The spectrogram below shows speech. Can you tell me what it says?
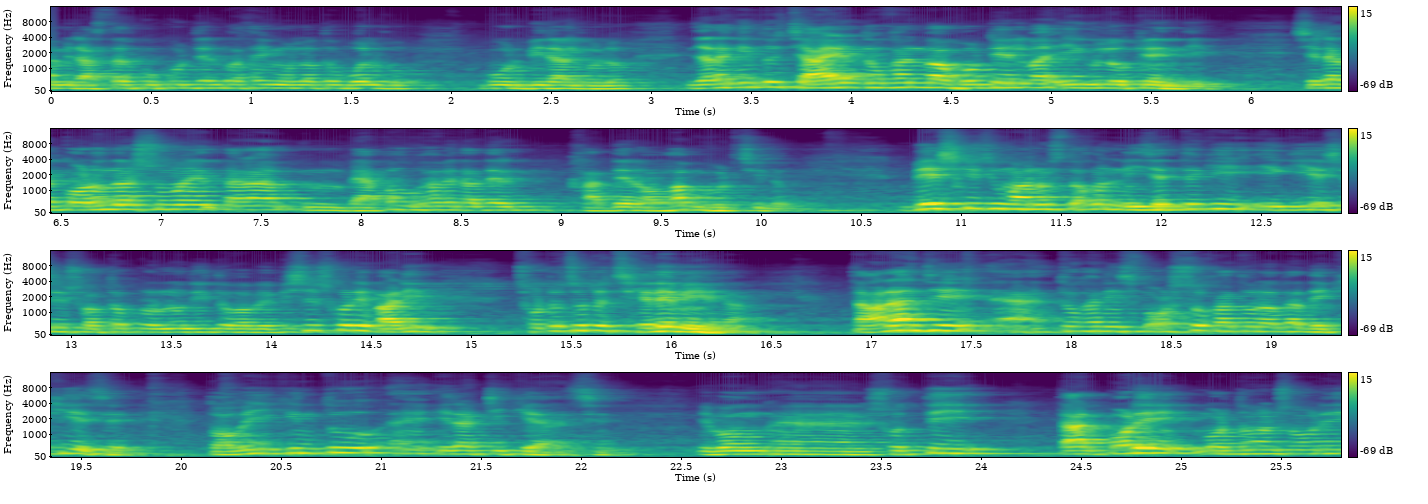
আমি রাস্তার কুকুরদের কথাই মূলত বলব, কুকুর বিড়ালগুলো, যারা কিন্তু চায়ের দোকান বা হোটেল বা এইগুলো কেন্দ্রিক। সেটা করোনার সময় তারা ব্যাপকভাবে তাদের খাদ্যের অভাব ঘটছিল। বেশ কিছু মানুষ তখন নিজের থেকেই এগিয়ে এসে শতপ্রণোদিতভাবে বিশেষ করে বাড়ির ছোট ছোট ছেলে মেয়েরা তারা যে এতখানি স্পর্শকাতরতা দেখিয়েছে, তবেই কিন্তু এরা টিকে আছে। এবং সত্যি তারপরে বর্ধমান শহরে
